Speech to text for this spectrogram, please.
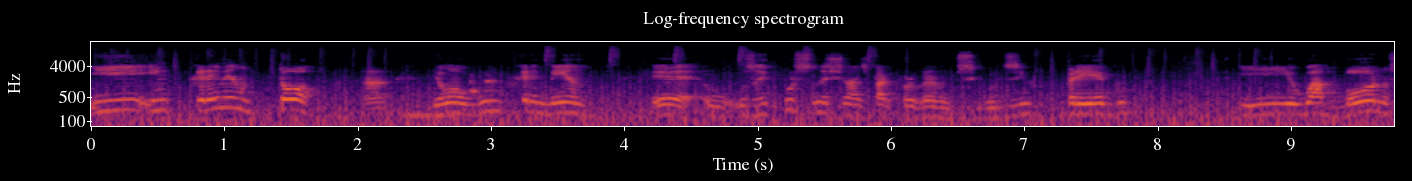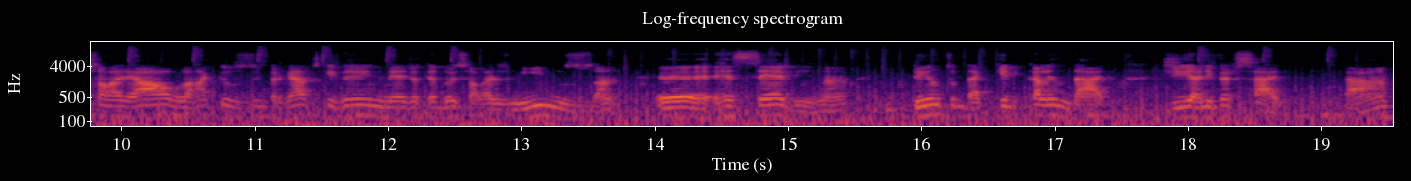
e incrementou, tá? deu algum incremento. É, os recursos destinados para o programa de seguro-desemprego e o abono salarial lá que os empregados que ganham em média até dois salários mínimos né, é, recebem né, dentro daquele calendário de aniversário. Tá?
